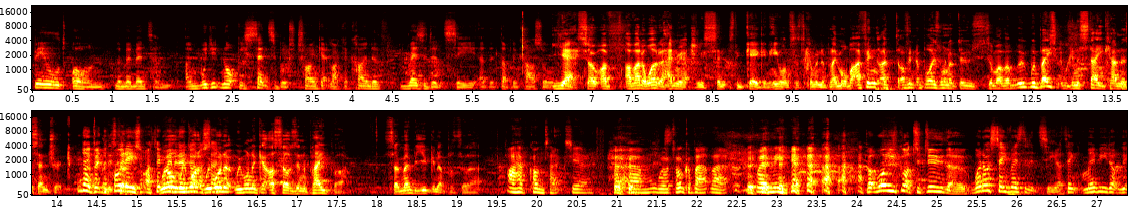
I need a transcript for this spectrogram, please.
build on the momentum. And would it not be sensible to try and get like a kind of residency at the Dublin Castle? Yeah, so I've, I've had a word with Henry actually since the gig, and he wants us to come in and play more. But I think I, I think the boys want to do some other. We, we're basically we're going to stay Camden centric. No, but the point is, I think well, we want we want to we want to get ourselves in the paper. So maybe you can help us with that. I have contacts, yeah. But, um, we'll talk about that when the But what you've got to do, though, when I say residency, I think maybe you don't. You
